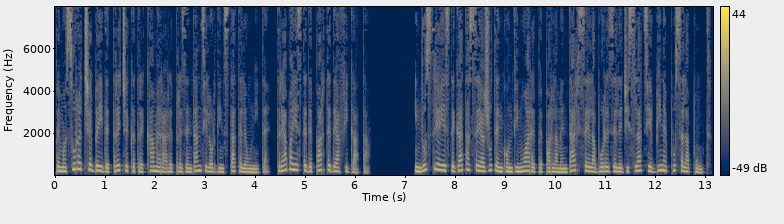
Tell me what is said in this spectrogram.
Pe măsură ce BEI trece către Camera Reprezentanților din Statele Unite, treaba este departe de a fi gata. Industria este gata să-i ajute în continuare pe parlamentari să elaboreze legislație bine pusă la punct,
